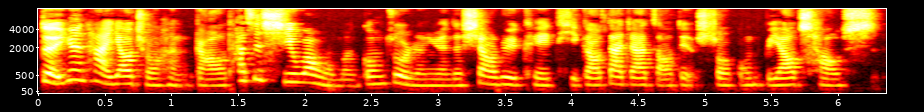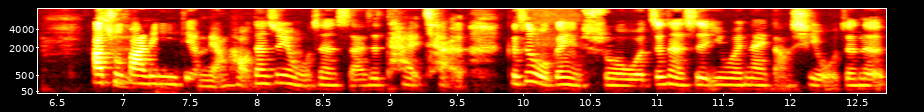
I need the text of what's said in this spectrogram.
对，因为他的要求很高，他是希望我们工作人员的效率可以提高，大家早点收工，不要超时。他出发力一点良好，但是因为我真的实在是太菜了。可是我跟你说，我真的是因为那档戏，我真的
